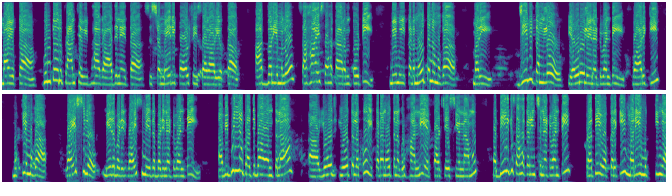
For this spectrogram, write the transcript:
మా యొక్క గుంటూరు ప్రాంత విభాగ అధినేత సిస్టర్ మేరీ పౌల్ శ్రీసా గారి యొక్క ఆధ్వర్యంలో సహాయ సహకారంతో మేము ఇక్కడ నూతనముగా మరి జీవితంలో ఎవరూ లేనటువంటి వారికి ముఖ్యముగా వయస్సులో మీదబడి వయసు మీదబడినటువంటి విభిన్న ప్రతిభావంతుల ఆ, యువ యువతులకు ఇక్కడ నూతన గృహాన్ని ఏర్పాటు చేసి ఉన్నాము. దీనికి సహకరించినటువంటి ప్రతి ఒక్కరికి మరియు ముఖ్యంగా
